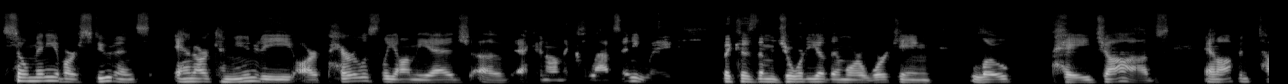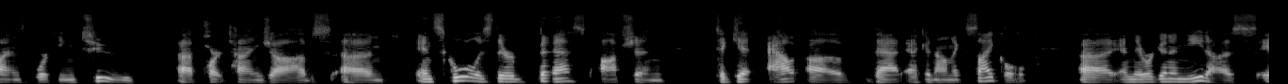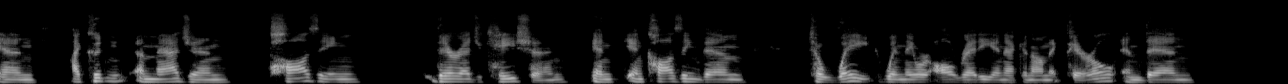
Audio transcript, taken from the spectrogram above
so many of our students and our community are perilously on the edge of economic collapse anyway because the majority of them are working low pay jobs and oftentimes working two uh, part time jobs. Um, and school is their best option to get out of that economic cycle. Uh, and they were going to need us. And I couldn't imagine pausing their education and, and causing them to wait when they were already in economic peril. And then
